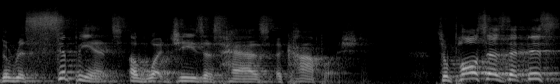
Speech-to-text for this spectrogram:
the recipients of what Jesus has accomplished. So Paul says that this,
